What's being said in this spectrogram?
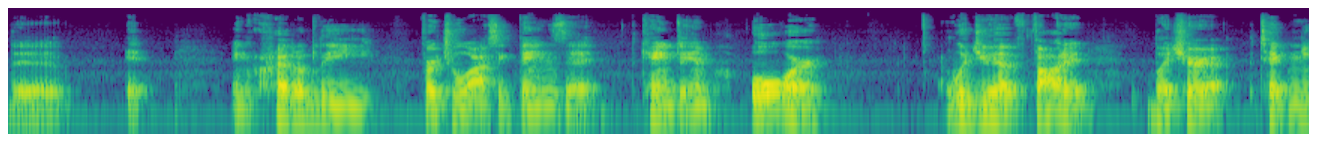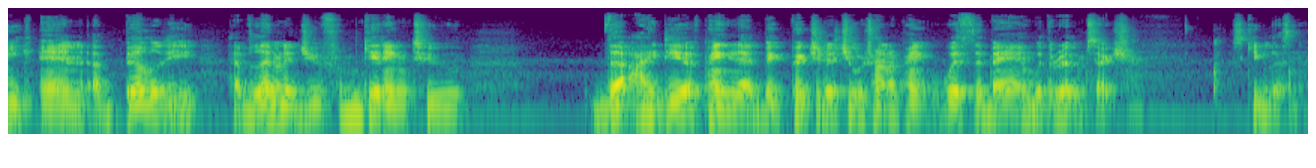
the incredibly virtuosic things that came to him, or would you have thought it, but your technique and ability have limited you from getting to the idea of painting that big picture that you were trying to paint with the band, with the rhythm section? Let's keep listening.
